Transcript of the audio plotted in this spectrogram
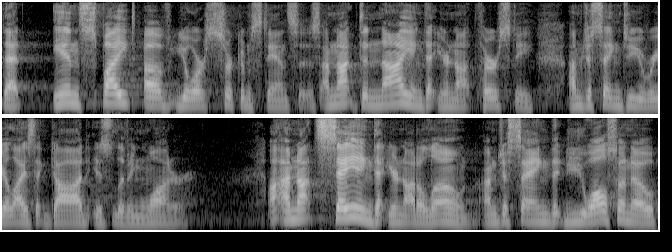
that in spite of your circumstances. I'm not denying that you're not thirsty. I'm just saying, do you realize that God is living water? I'm not saying that you're not alone. I'm just saying that you also know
